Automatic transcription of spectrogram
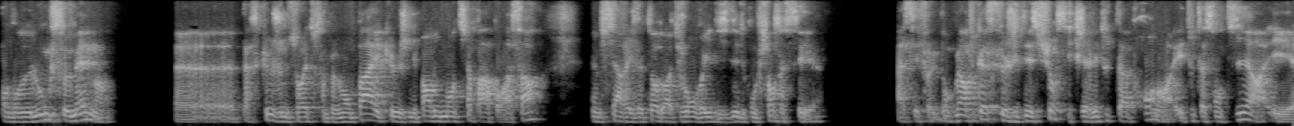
pendant de longues semaines parce que je ne saurais tout simplement pas et que je n'ai pas envie de mentir par rapport à ça, même si un réalisateur doit toujours envoyer des idées de confiance assez, assez folles. Donc, mais en tout cas, ce que j'étais sûr, c'est que j'avais tout à apprendre et tout à sentir. Et,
